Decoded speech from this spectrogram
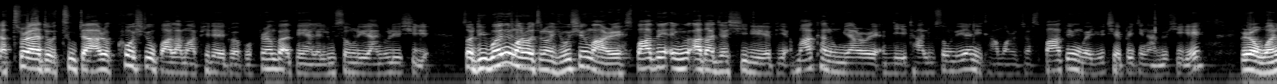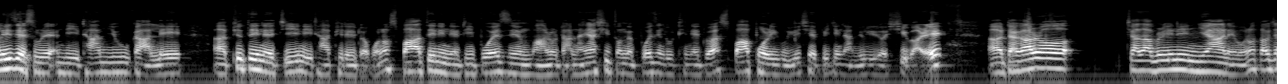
ဒါ Thread တို့ Tuta တို့ Coach တို့ပါလာမှာဖြစ်တဲ့အတွက်ကို front back အသင်းကလည်းလူဆုံနေတာမျိုးလေးရှိတယ်။ ဆိုတော့ဒီပွဲစဉ်မှာတော့ကျွန်တော်ရိုးရှင်းပါတယ် Spartan အိမ်ဝင်အားသာချက်ရှိနေတဲ့အပြင်အမှားခံလို့မရတော့တဲ့အနေအထားလူဆုံနေတဲ့အနေအထားမှာတော့ကျွန်တော် Spartan ကိုပဲရွေးချယ်ပေးချင်တာမျိုးရှိတယ်။ပြီးတော့140ဆိုတဲ့အနေအထားမျိုးကလည်းအဖြစ်တဲ့နဲ့ကြီးအနေအထားဖြစ်တဲ့အတွက်ပေါ့နော် Spa အသင်းအနေနဲ့ဒီပွဲစဉ်မှာတော့ဒါနိုင်ရရှိသွားမဲ့ပွဲစဉ်လို့ထင်တဲ့အတွက် Spa Body ကိုရွေးချယ်ပေးချင်တာမျိုးလေးတော့ရှိပါတယ်။အဲဒါကတော့ဂျာသာဘရီနေ့ညနေပေါ့နော်တောက်ကြ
